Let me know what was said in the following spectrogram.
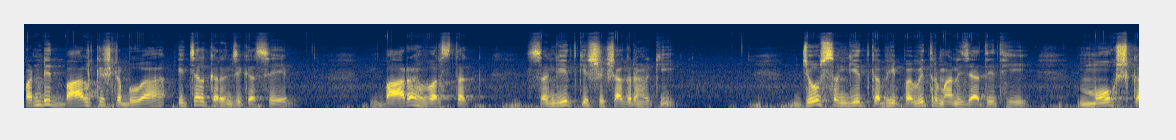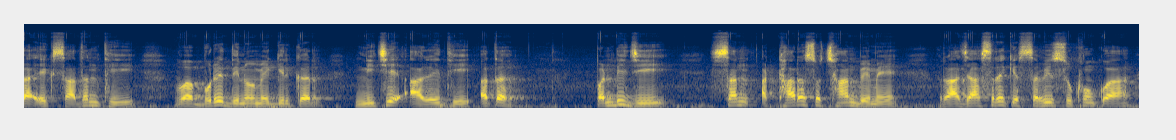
पंडित बालकृष्ण बुआ इचल करंजीकर से 12 वर्ष तक संगीत की शिक्षा ग्रहण की। जो संगीत कभी पवित्र मानी जाती थी, मोक्ष का एक साधन थी, वह बुरे दिनों में गिरकर नीचे आ गई थी। अतः पंडित जी सन अट्ठारह में राजाश्रय के सभी सुखों का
